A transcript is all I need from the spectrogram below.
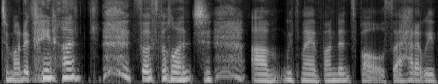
tomato peanut sauce for lunch um, with my abundance bowl. So I had it with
